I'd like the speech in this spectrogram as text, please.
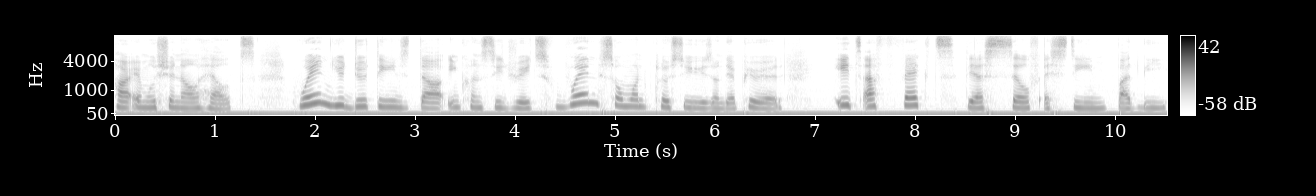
her emotional health. When you do things that are inconsiderate, when someone close to you is on their period, it affects their self esteem badly.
